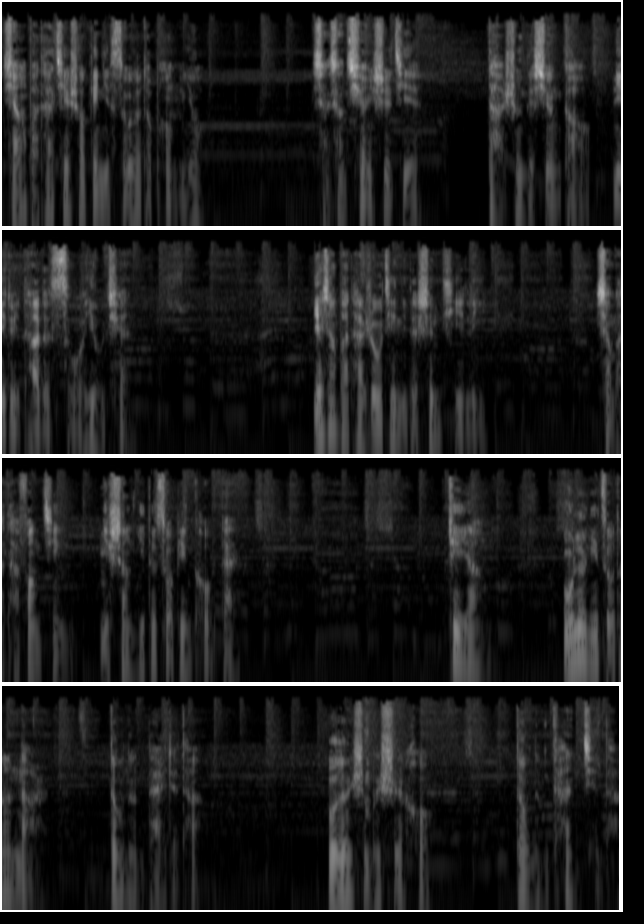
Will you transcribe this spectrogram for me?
想要把它介绍给你所有的朋友，想向全世界大声的宣告你对它的所有权，也想把它揉进你的身体里，想把它放进你上衣的左边口袋。这样，无论你走到哪儿，都能带着它；无论什么时候，都能看见它。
